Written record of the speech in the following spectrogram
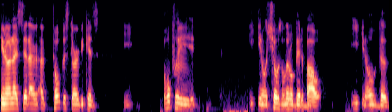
you know, and I said I, have told this story because hopefully, it, you know, it shows a little bit about, you know, the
